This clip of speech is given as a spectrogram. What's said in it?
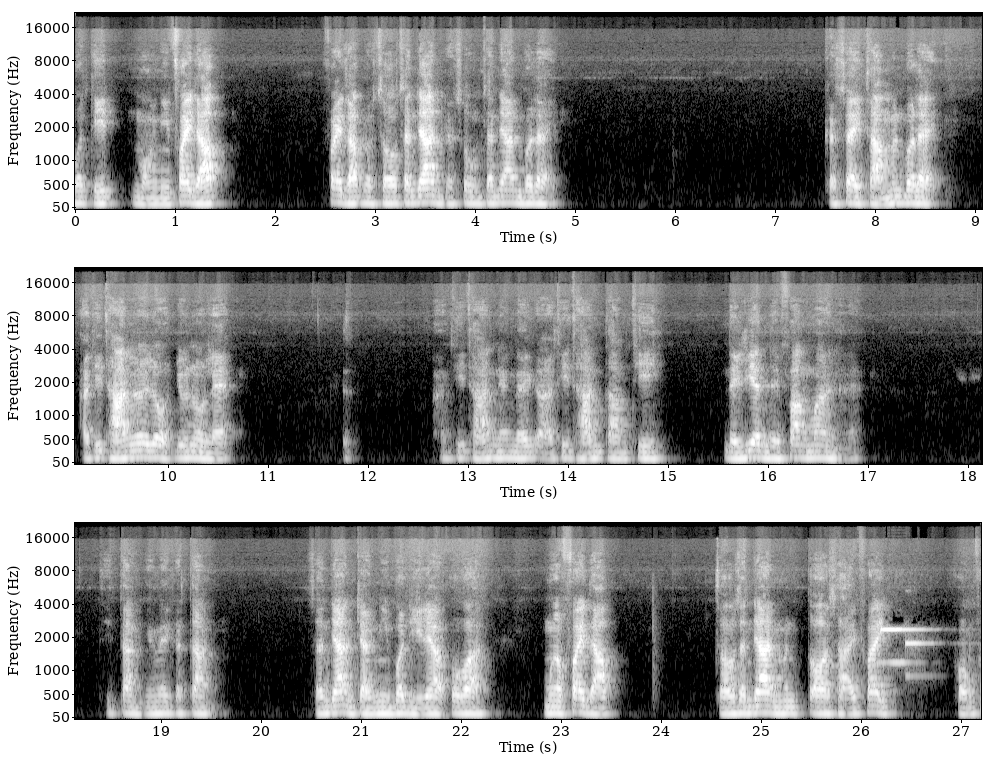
บ่ติดหมองนี้ไฟดับ ไฟดับแล้วเสาสัญญาณก็ส่งสัญญาณบ่ได้ก็ใส่ตามมันบ่ได้อธิษฐานเลยโลดอยู่นู่นแหละ อธิษฐานย่างไรก็อธิษฐานตามที่ได้เรียนได้ฟังมานั่นแหละที่ตั้งย่างไรก็ตั้ง สัญญาณจากนี้บ่ดีแล้ว เพราะว่าเมื่อไฟดับเสาสัญญาณมันต่อสายไฟของไฟ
